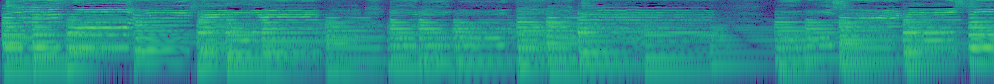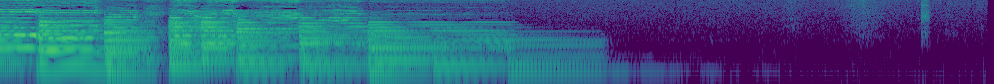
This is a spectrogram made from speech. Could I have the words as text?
Música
